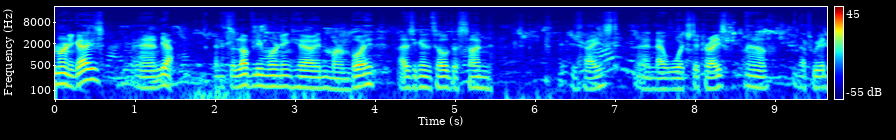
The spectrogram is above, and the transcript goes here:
Good morning guys. And yeah and it's a lovely morning here in Maramboi as you can tell the sun is rised and I watched it rise. Uh, that's weird.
